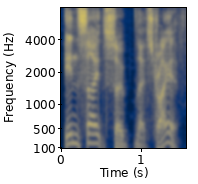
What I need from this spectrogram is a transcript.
insights, so let's try it.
